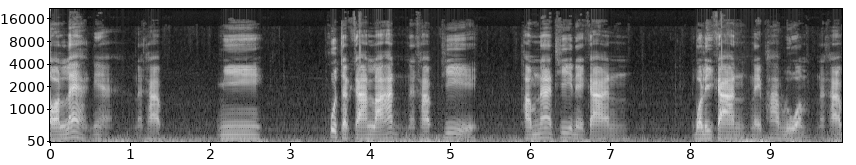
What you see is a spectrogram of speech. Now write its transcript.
ตอนแรกเนี่ยนะครับ มีผู้จัดการร้านนะครับที่ทำหน้าที่ในการบริการในภาพรวมนะครับ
